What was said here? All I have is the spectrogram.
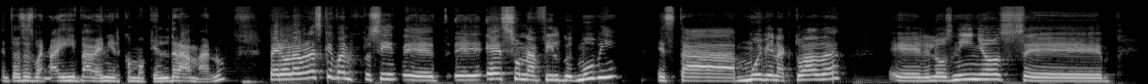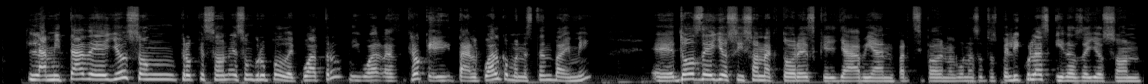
Entonces, bueno, ahí va a venir como que el drama, ¿no? Pero la verdad es que, bueno, pues sí, eh, eh, es una feel good movie, está muy bien actuada. Eh, los niños, la mitad de ellos son, creo que son, es un grupo de cuatro, igual, creo que tal cual como en Stand By Me. Dos de ellos sí son actores que ya habían participado en algunas otras películas y dos de ellos son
